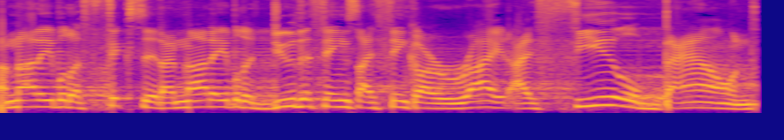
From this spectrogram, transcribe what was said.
I'm not able to fix it. I'm not able to do the things I think are right. I feel bound.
